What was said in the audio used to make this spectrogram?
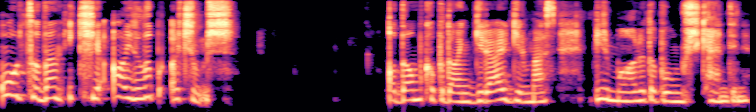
ortadan ikiye ayrılıp açılmış. Adam kapıdan girer girmez bir mağarada bulmuş kendini.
